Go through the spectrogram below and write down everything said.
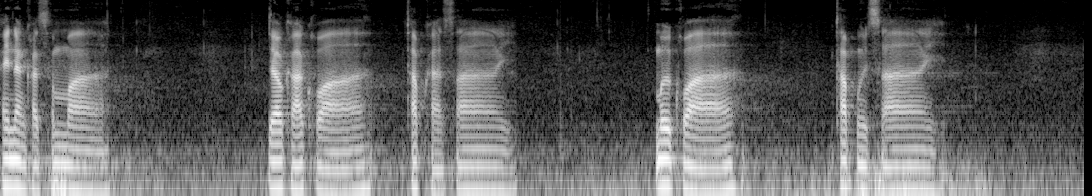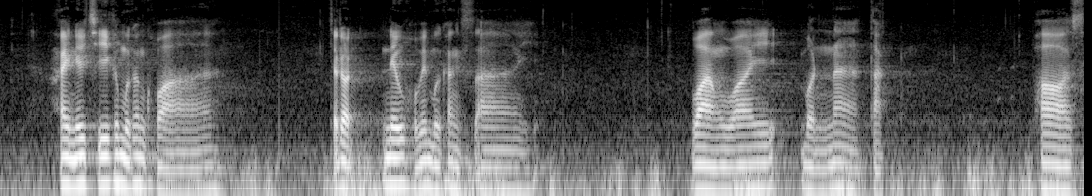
ให้นั่งขัดสมาธิเดวขาขวา ทับขาซ้าย มือขวา ทับมือซ้าย ให้นิ้วชี้ข้ามือข้างขวา จะดดนิ้วหัวแม่มือข้างซ้าย วางไว้บนหน้าตัก พอส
